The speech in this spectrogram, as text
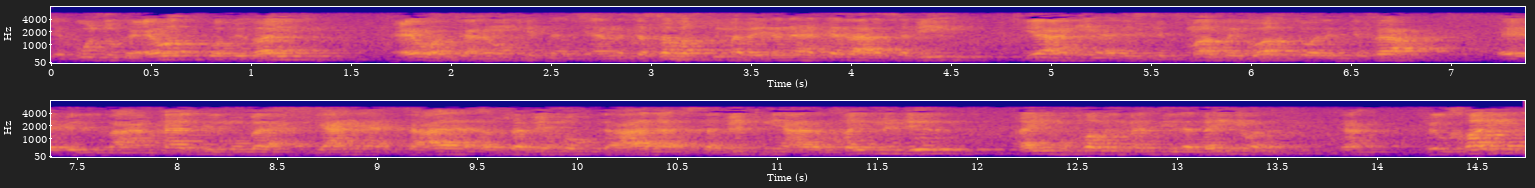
يجوز بعوض وبغير عوض. يعني ممكن يعني نتسابق فيما بيننا هكذا على سبيل يعني الاستثمار بالوقت والانتفاع آه، بالأعمال المباح يعني تعالى أسابقك تعالى سابقني على الخير من غير أي مقابل مادي لا بيني ولا فيك في الخير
